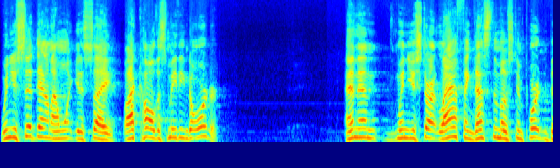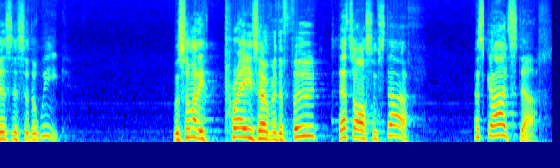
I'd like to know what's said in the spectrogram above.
When you sit down, I want you to say, I call this meeting to order. And then when you start laughing, that's the most important business of the week. When somebody prays over the food, that's awesome stuff. That's God stuff.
